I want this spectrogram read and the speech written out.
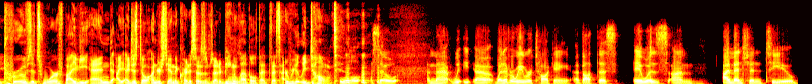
proves its worth by the end. I, I, just don't understand the criticisms that are being leveled at this. I really don't. well, so Matt, we, uh, whenever we were talking about this, it was um, I mentioned to you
